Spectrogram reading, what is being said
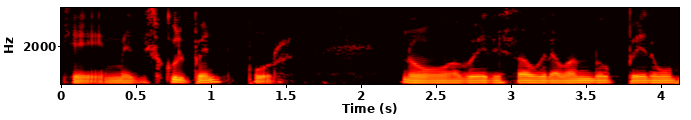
que me disculpen por no haber estado grabando. Pero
